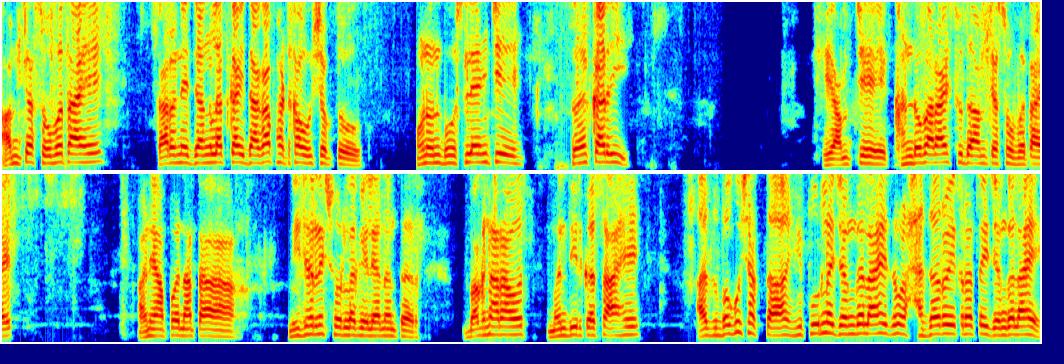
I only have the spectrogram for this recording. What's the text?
आमच्यासोबत आहे. कारण या जंगलात काही दागा फटका होऊ शकतो. म्हणून भोसल्यांचे सहकारी हे आमचे खंडोबाराय सुद्धा आमच्यासोबत आहेत. आणि आपण आता निझर्नेश्वरला गेल्यानंतर बघणार आहोत मंदिर कसं आहे. आज बघू शकता हे पूर्ण जंगल आहे जवळ हजारो एकराचं हे जंगल आहे.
